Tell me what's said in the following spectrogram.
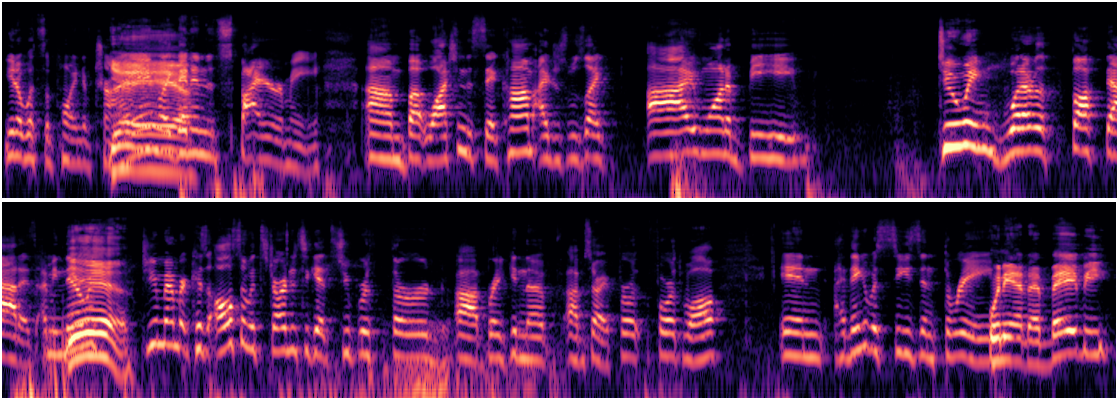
You know, what's the point of trying? Yeah, yeah, like, yeah. they didn't inspire me. Um, but watching the sitcom, I just was like, I want to be doing whatever the fuck that is. I mean, there Yeah. was. Do you remember? Because also it started to get super third, uh, breaking the. I'm sorry, fourth wall. In I think it was season three. When he had that baby.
